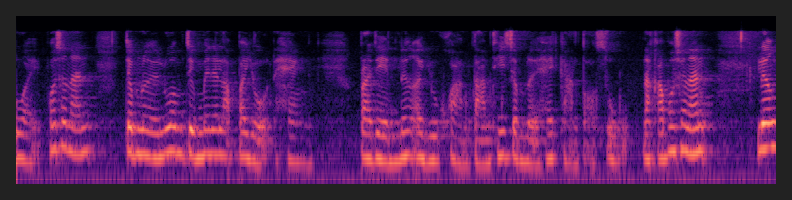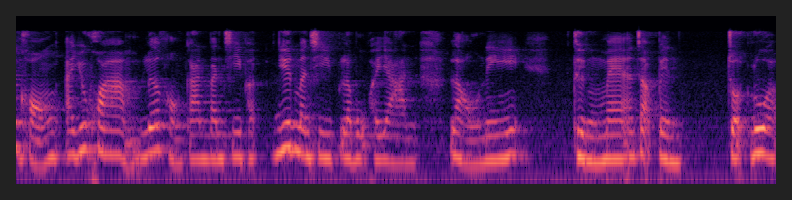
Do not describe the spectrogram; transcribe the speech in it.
ด้วย เพราะฉะนั้นจำเลยร่วมจึงไม่ได้รับประโยชน์แห่ง ประเด็นเรื่องอายุความตามที่จำเลยให้การต่อสู้นะคะ เพราะฉะนั้นเรื่องของอายุความเรื่องของการบัญชียื่นบัญชีระบุพยานเหล่านี้ถึงแม้จะเป็นโจทย์ร่วม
